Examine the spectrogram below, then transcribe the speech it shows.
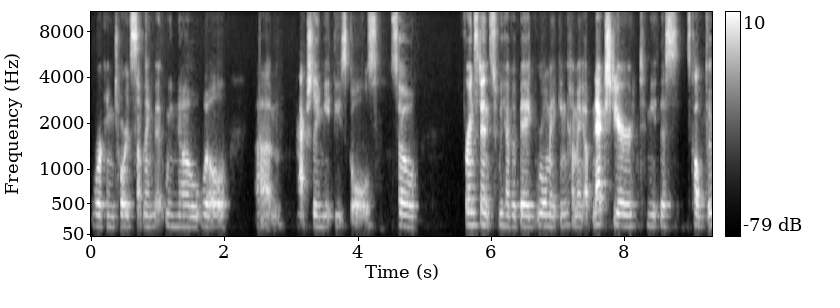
working towards something that we know will um, actually meet these goals. So for instance we have a big rulemaking coming up next year to meet this it's called the,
